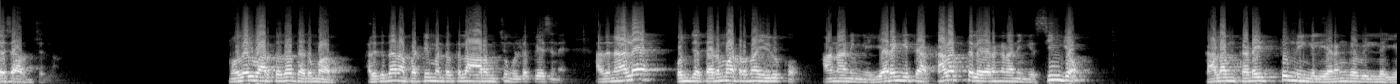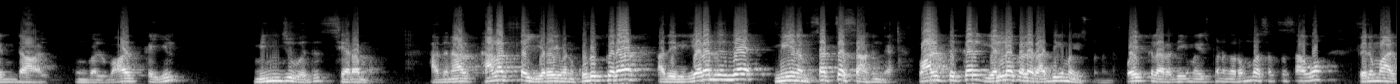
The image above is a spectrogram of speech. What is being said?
பேச ஆரம்பிச்சிடலாம். முதல் வார்த்தை தான் தடுமாறும். அதுக்கு தான் நான் பட்டிமன்றத்துல ஆரம்பிச்சு உங்கள்கிட்ட பேசினேன். அதனால கொஞ்சம் தடுமாற்றம் தான் இருக்கும். ஆனா நீங்க இறங்கிட்டா களத்துல இறங்கினா நீங்க சிங்கம். களம் கிடைத்தும் நீங்கள் இறங்கவில்லை என்றால் உங்கள் வாழ்க்கையில் மிஞ்சுவது சிரமம். அதனால் களத்தை இறைவன் கொடுக்கிறார். அதில் இறங்குங்க மீனம் சக்சஸ் ஆகுங்க. வாழ்த்துக்கள் எல்லோ கலர் அதிகமா யூஸ் பண்ணுங்க. ஒயிட் கலர் அதிகமா யூஸ் பண்ணுங்க. ரொம்ப சக்சஸ் ஆகும். பெருமாள்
